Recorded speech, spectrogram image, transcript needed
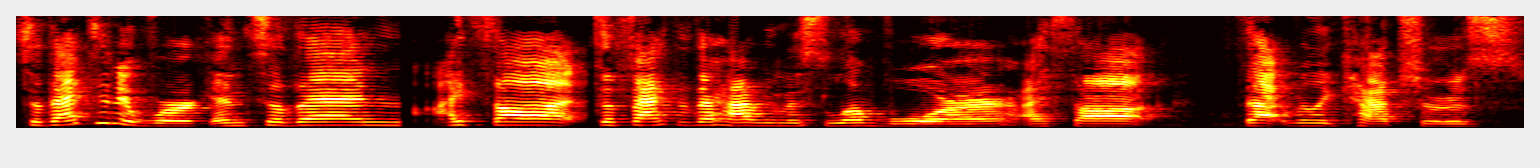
So that didn't work, and so then I thought the fact that they're having this love war, I thought that really captures.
